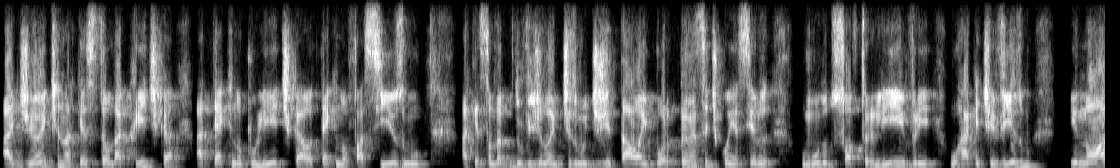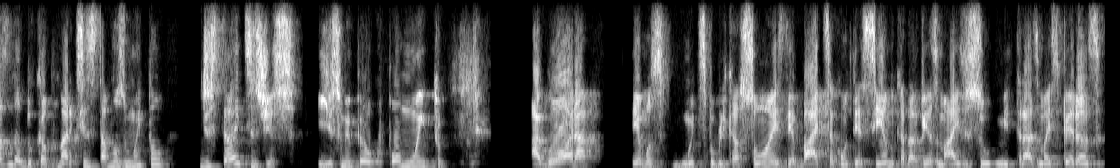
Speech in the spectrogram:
adiante na questão da crítica à tecnopolítica, ao tecnofascismo, a questão do vigilantismo digital, a importância de conhecer o, mundo do software livre, o hackativismo, e nós do campo marxista estávamos muito distantes disso, e isso me preocupou muito. Agora temos muitas publicações, debates acontecendo cada vez mais, isso me traz uma esperança,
